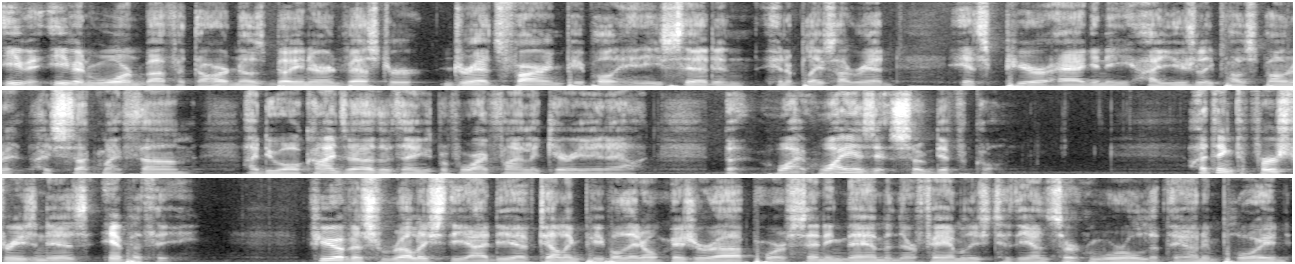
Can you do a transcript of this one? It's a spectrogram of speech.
even even Warren Buffett, the hard nosed billionaire investor, dreads firing people, and he said in in a place I read, "It's pure agony. I usually postpone it. I suck my thumb. I do all kinds of other things before I finally carry it out." But why why is it so difficult? I think the first reason is empathy. Few of us relish the idea of telling people they don't measure up or of sending them and their families to the uncertain world of the unemployed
